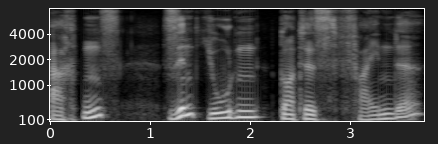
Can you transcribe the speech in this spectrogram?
Achtens, sind Juden Gottes Feinde?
